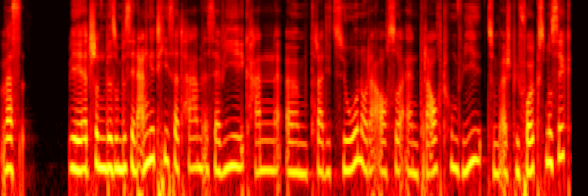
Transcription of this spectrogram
was wir jetzt schon so ein bisschen angeteasert haben, ist ja, wie kann ähm, Tradition oder auch so ein Brauchtum wie zum Beispiel Volksmusik,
